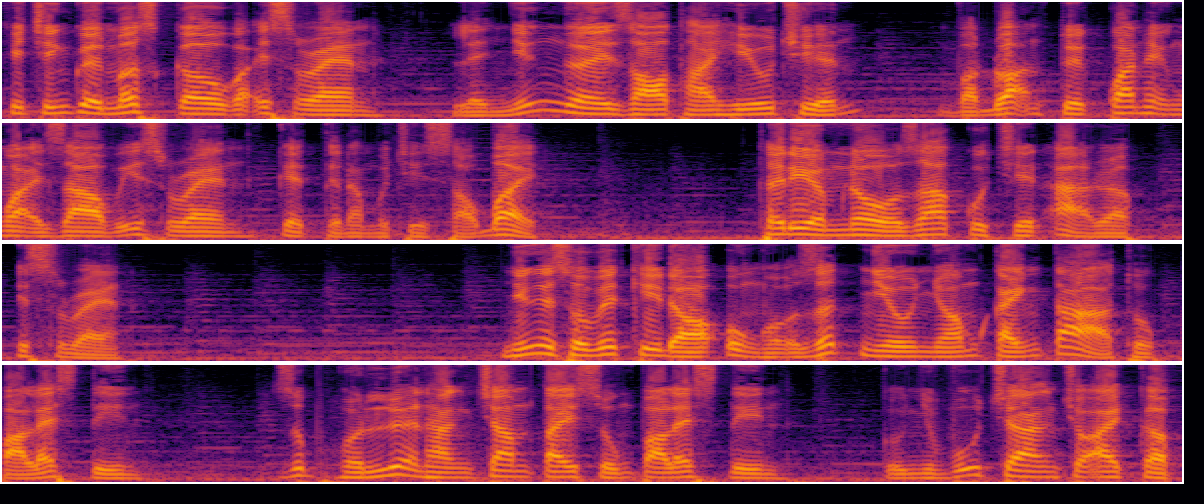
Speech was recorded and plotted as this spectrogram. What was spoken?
khi chính quyền Moscow gọi Israel là những người Do Thái hiếu chiến và đoạn tuyệt quan hệ ngoại giao với Israel kể từ năm 1967, thời điểm nổ ra cuộc chiến Ả Rập-Israel. Những người Xô Viết khi đó ủng hộ rất nhiều nhóm cánh tả thuộc Palestine, giúp huấn luyện hàng trăm tay súng Palestine cũng như vũ trang cho Ai Cập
